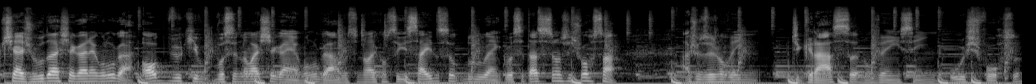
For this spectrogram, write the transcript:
te ajuda a chegar em algum lugar. Óbvio que você não vai chegar em algum lugar, você não vai conseguir sair do, seu, do lugar em que você tá se você não se esforçar. As coisas não vêm de graça, não vêm sem o esforço.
